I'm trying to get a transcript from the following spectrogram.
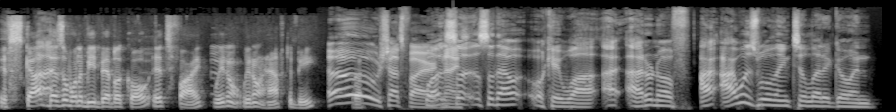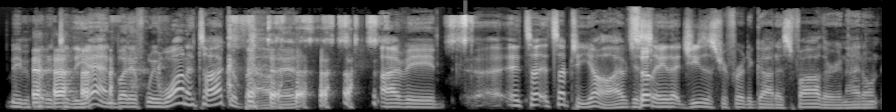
If Scott doesn't want to be biblical, it's fine. We don't. We don't have to be. Oh, shots fired! Well, nice. so, so that okay. Well, I, I don't know if I, I was willing to let it go and maybe put it to the end, but if we want to talk about it, I mean, uh, it's it's up to y'all. I would just So- say that Jesus referred to God as Father, and I don't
